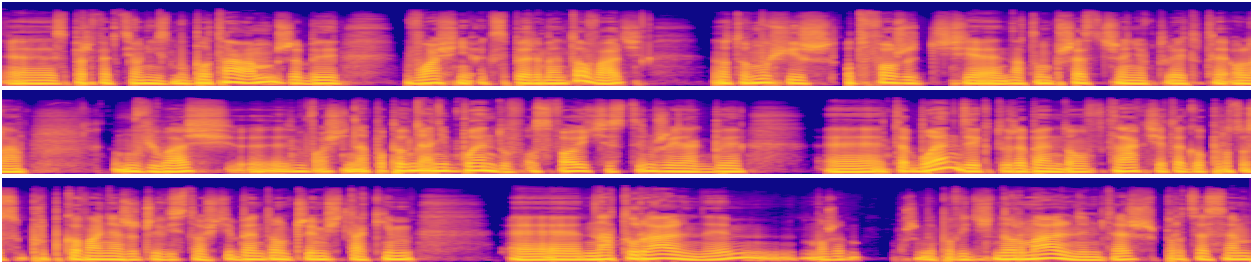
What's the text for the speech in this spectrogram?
e, z perfekcjonizmu, bo tam, żeby właśnie eksperymentować, no to musisz otworzyć się na tą przestrzeń, o której tutaj Ola mówiłaś, e, właśnie na popełnianie błędów, oswoić się z tym, że jakby E, te błędy, które będą w trakcie tego procesu próbkowania rzeczywistości, będą czymś takim naturalnym, może możemy powiedzieć normalnym też procesem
